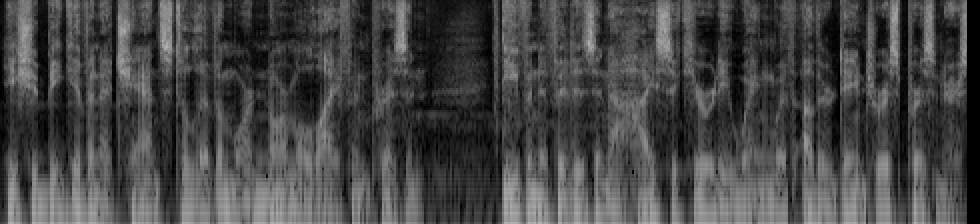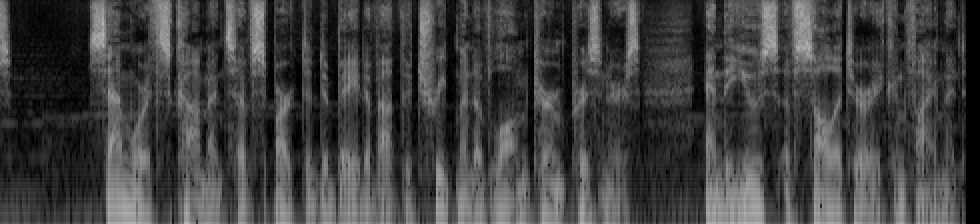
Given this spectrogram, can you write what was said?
He should be given a chance to live a more normal life in prison, even if it is in a high-security wing with other dangerous prisoners. Samworth's comments have sparked a debate about the treatment of long-term prisoners and the use of solitary confinement.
